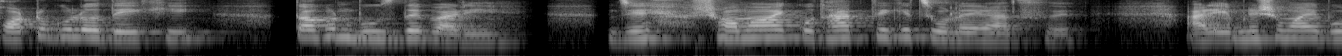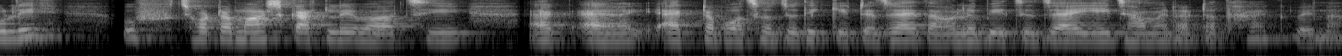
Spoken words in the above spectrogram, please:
ফটোগুলো দেখি, তখন বুঝতে পারি যে সময় কোথার থেকে চলে গেছে। আর এমনি সময় বলি, উফ, ছটা মাস কাটলে বাঁচি এক একটা বছর যদি কেটে যায় তাহলে বেঁচে যায় এই ঝামেলাটা থাকবে না।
